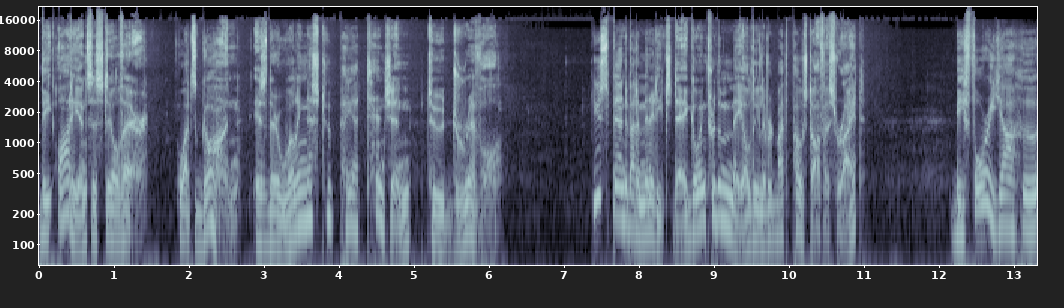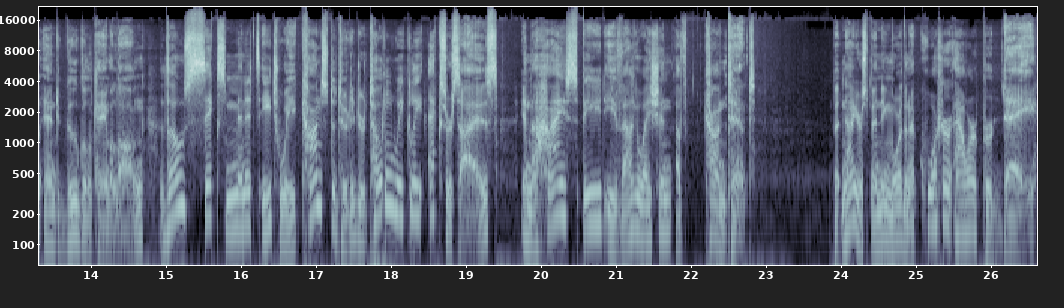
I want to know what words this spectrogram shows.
The audience is still there. What's gone is their willingness to pay attention to drivel. You spend about a minute each day going through the mail delivered by the post office, right? Before Yahoo and Google came along, those six minutes each week constituted your total weekly exercise in the high speed evaluation of content. But now you're spending more than a quarter hour per day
